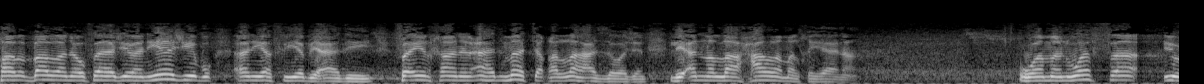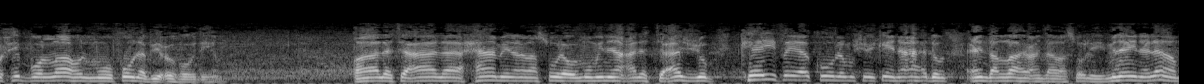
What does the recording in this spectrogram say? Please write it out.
برا أو فاجرا يجب أن يفي بعهده. فإن خان العهد ما اتقى الله عز وجل لأن الله حرم الخيانة. ومن وفى يحب الله الموفون بعهودهم. قال تعالى حاملا الرسول والمؤمنين على التعجب كيف يكون المشركين عهد عند الله وعند رسوله؟ من أين لهم؟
